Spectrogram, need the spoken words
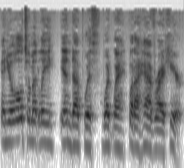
and you'll ultimately end up with what, what I have right here.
